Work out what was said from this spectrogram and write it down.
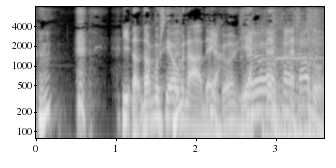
Huh? Je- Da- daar moest hij over nadenken, hoor. Ja. Ja, ga, ga door.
